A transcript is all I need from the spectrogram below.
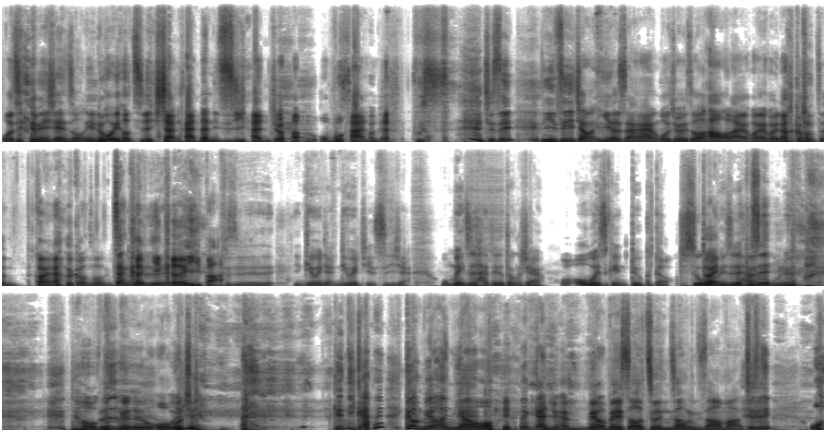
我这边先说，你如果以后只是想喊，那你自己喊就好，我不喊的。不是，就是你自己讲完一二三喊，我就会说好，来，欢迎回到公众，欢迎来到公众，这样可也可以吧不？是不是，你听我讲，你听我解释一下。我每次喊这个东西啊，我 always 跟你对不到，就是我每次喊不是五六，然后我不是不是，我我觉得 跟你刚根本没有要鸟我，那感觉很没有被受尊重，你知道吗？就是我。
